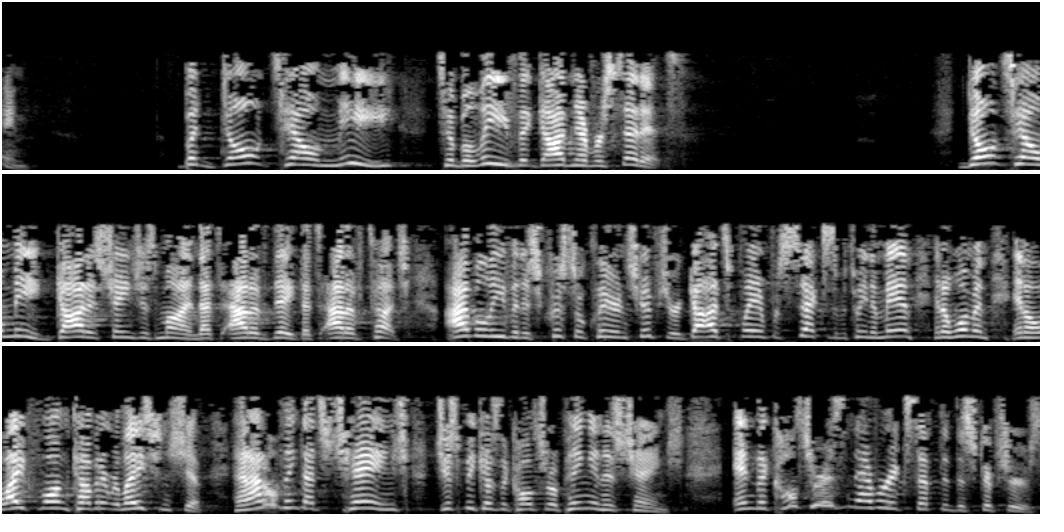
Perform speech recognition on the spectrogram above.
fine. But don't tell me to believe that God never said it. Don't tell me God has changed his mind. That's out of date. That's out of touch. I believe it is crystal clear in Scripture. God's plan for sex is between a man and a woman in a lifelong covenant relationship. And I don't think that's changed just because the cultural opinion has changed. And the culture has never accepted the Scriptures.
